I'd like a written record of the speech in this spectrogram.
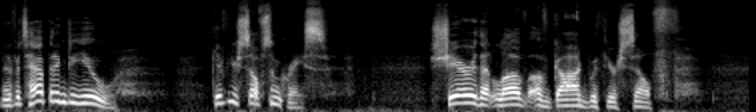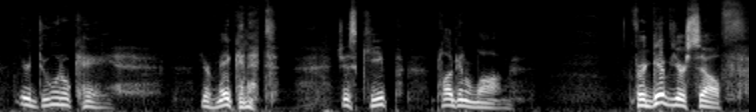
And if it's happening to you, give yourself some grace. Share that love of God with yourself. You're doing okay. You're making it. Just keep plugging along. Forgive yourself.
